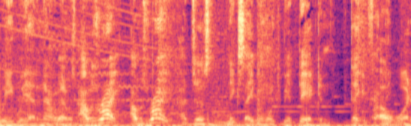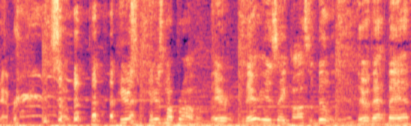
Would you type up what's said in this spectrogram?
We we had an Alabama. I was right. I was right. I just Nick Saban wanted to be a dick and take it from Oh, me. whatever. So here's here's my problem. There there is a possibility. If they're that bad,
